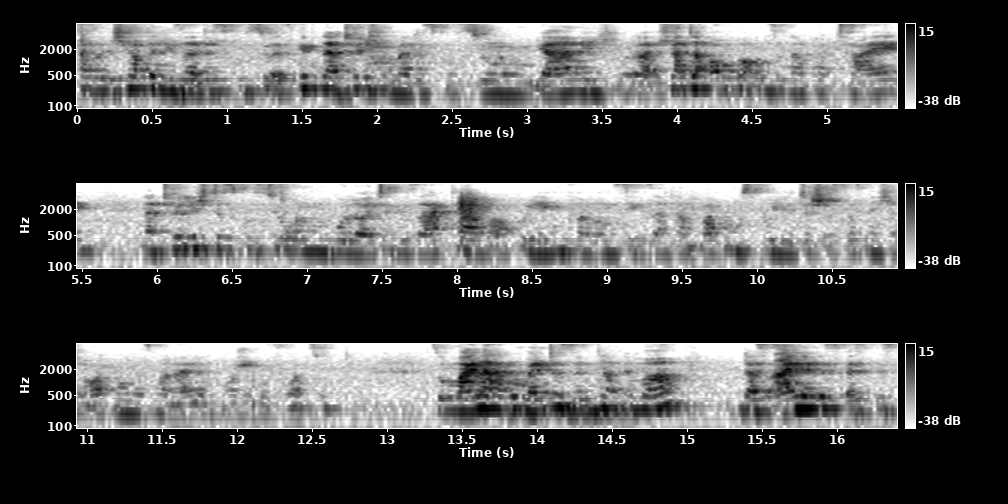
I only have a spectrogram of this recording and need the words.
Also ich habe in dieser Diskussion, es gibt natürlich immer Diskussionen gar nicht, oder ich hatte auch bei uns in der Partei natürlich Diskussionen, wo Leute gesagt haben, auch Kollegen von uns, die gesagt haben, ordnungspolitisch ist das nicht in Ordnung, dass man eine Branche bevorzugt. So meine Argumente sind dann immer, das eine ist, es ist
